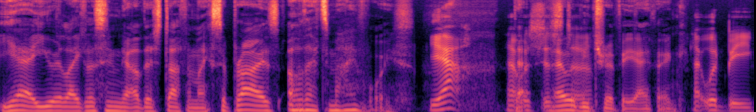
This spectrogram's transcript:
Yeah, you were like listening to other stuff and like surprise, oh, that's my voice. yeah, that, was just that would uh, be trippy. I think. that would be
